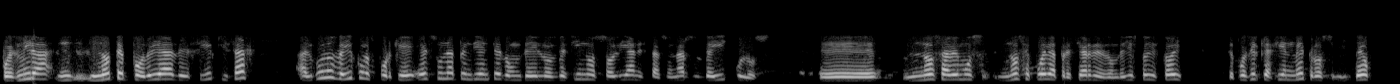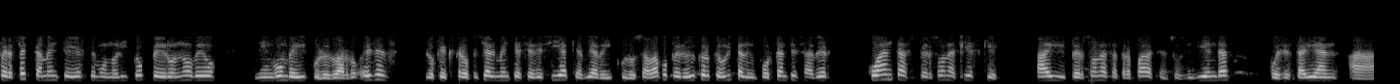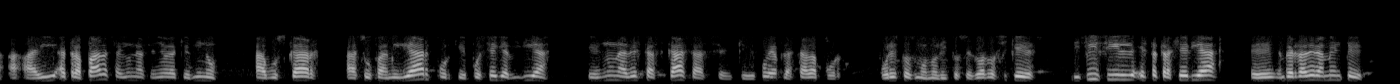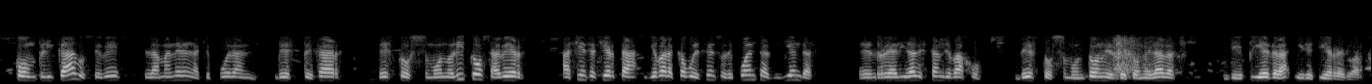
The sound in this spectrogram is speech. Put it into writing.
Pues mira, no te podría decir, quizás algunos vehículos, porque es una pendiente donde los vecinos solían estacionar sus vehículos. Eh, no sabemos, no se puede apreciar desde donde yo estoy, estoy, te puedo decir que a 100 metros veo perfectamente este monolito, pero no veo ningún vehículo, Eduardo. Ese es lo que extraoficialmente se decía, que había vehículos abajo, pero yo creo que ahorita lo importante es saber cuántas personas, si es que hay personas atrapadas en sus viviendas, pues estarían ahí atrapadas. Hay una señora que vino a buscar a su familiar porque pues ella vivía en una de estas casas eh, que fue aplastada por, por estos monolitos, Eduardo. Así que difícil esta tragedia, eh, verdaderamente complicado se ve la manera en la que puedan despejar estos monolitos, a ver a ciencia cierta llevar a cabo el censo de cuántas viviendas en realidad están debajo de estos montones de toneladas de piedra y de tierra, Eduardo.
